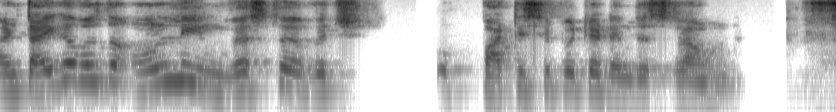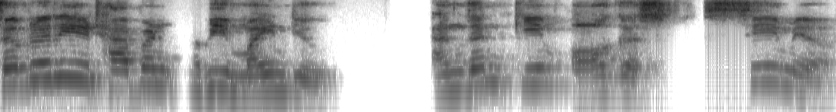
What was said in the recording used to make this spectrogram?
And Tiger was the only investor which participated in this round. February, it happened, we mind you. And then came August, same year.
